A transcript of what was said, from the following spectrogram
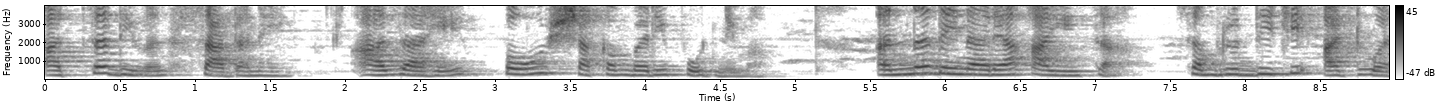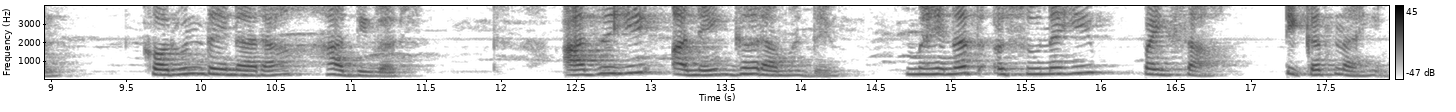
आजचा दिवस साधा नाही. आज आहे पौष शाकंभरी पौर्णिमा. अन्न देणाऱ्या आईचा समृद्धीची आठवण करून देणारा हा दिवस. आजही अनेक घरामध्ये मेहनत असूनही पैसा टिकत नाही.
